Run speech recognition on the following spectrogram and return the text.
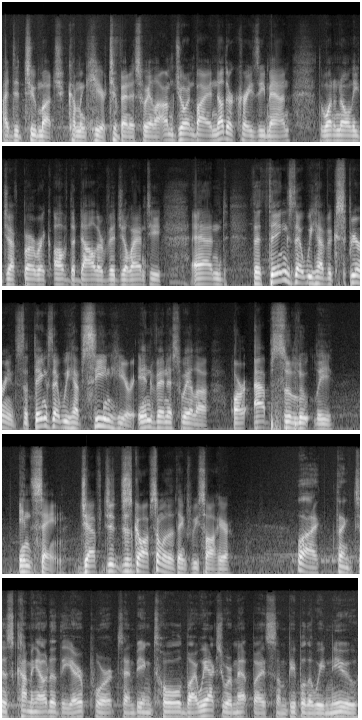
I did too much coming here to Venezuela. I'm joined by another crazy man, the one and only Jeff Berwick of the Dollar Vigilante. And the things that we have experienced, the things that we have seen here in Venezuela are absolutely insane. Jeff, just go off some of the things we saw here. Well, I think just coming out of the airport and being told by, we actually were met by some people that we knew,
